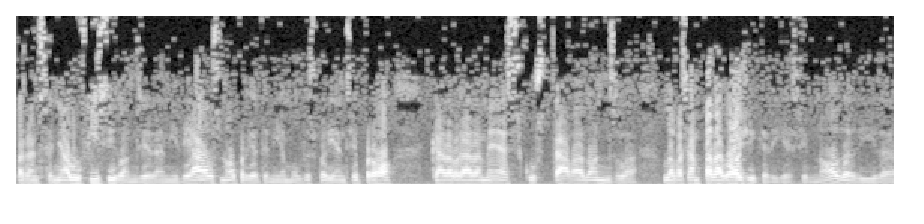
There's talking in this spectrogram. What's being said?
per ensenyar l'ofici doncs eren ideals, no? perquè tenien molta experiència, però cada vegada més costava doncs, la, la vessant pedagògica, diguéssim, no? de dir de-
